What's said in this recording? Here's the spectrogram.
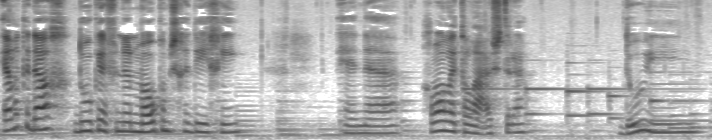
elke dag doe ik even een Mokums gedichtje. En uh, gewoon lekker luisteren. Doei!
